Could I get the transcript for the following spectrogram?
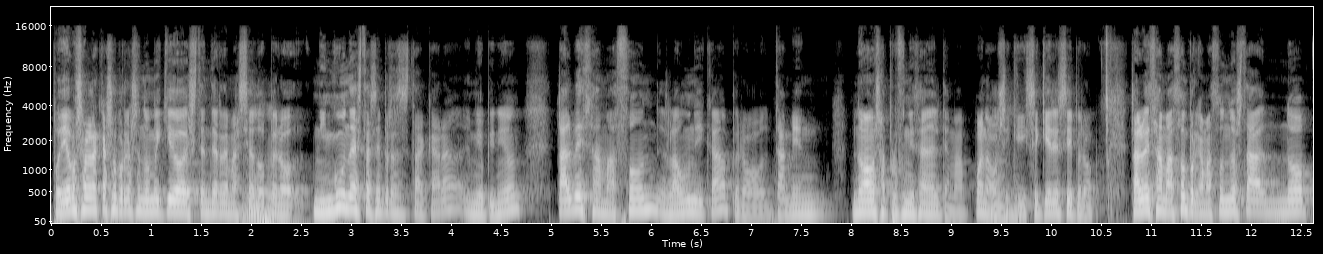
podríamos hablar caso por caso, no me quiero extender demasiado, pero ninguna de estas empresas está cara, en mi opinión. Tal vez Amazon es la única, pero también no vamos a profundizar en el tema. Bueno, si, si, quieres sí, pero tal vez Amazon, porque Amazon no está, no,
